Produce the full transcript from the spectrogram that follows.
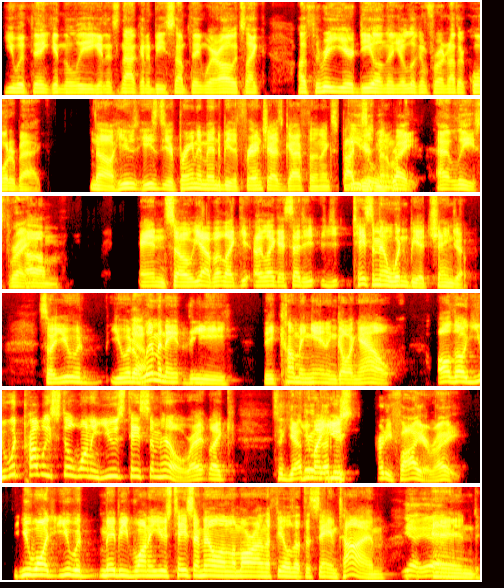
you would think, in the league, and it's not going to be something where oh, it's like a three-year deal and then you're looking for another quarterback. No, he's he's you're bringing him in to be the franchise guy for the next five Easily, years minimum. Right, at least, right. Um, and so yeah, but like like I said, Taysom Hill wouldn't be a changeup, so you would you would yeah. eliminate the the coming in and going out. Although you would probably still want to use Taysom Hill, right? Like together, you might use pretty fire, right? You want you would maybe want to use Taysom Hill and Lamar on the field at the same time. Yeah, yeah. And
